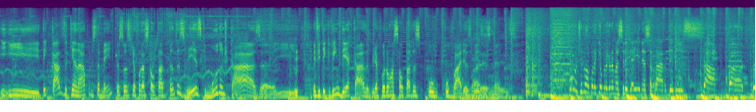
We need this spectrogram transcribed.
E, e- e tem casos aqui em Anápolis também de pessoas que já foram assaltadas tantas vezes que mudam de casa e, enfim, tem que vender a casa porque já foram assaltadas por, por várias, vezes, né? vezes. Continua por aqui o programa Se Liga aí nessa tarde de sábado.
